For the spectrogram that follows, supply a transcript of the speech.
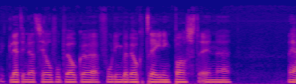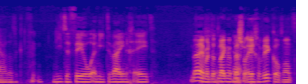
ik let inderdaad zelf op welke voeding bij welke training past. En eh, nou ja, dat ik niet te veel en niet te weinig eet. Nee, maar Dus, dat eh, lijkt me best ja. wel ingewikkeld. Want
